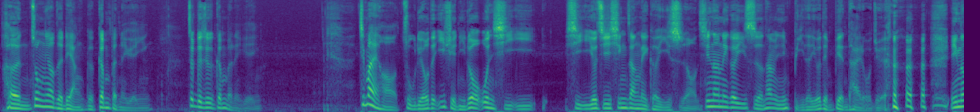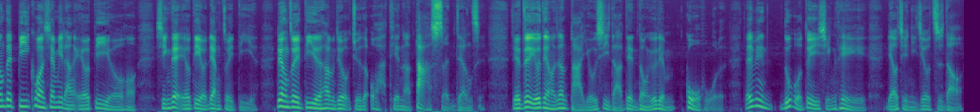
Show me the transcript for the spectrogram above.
很重要的两个根本的原因，这个就是根本的原因。现在哈，主流的医学，你如果问西医，西医尤其是心脏内科医师哦，心脏内科医师哦，他们已经比的有点变态了，我觉得。因为在比看下面人 LDL 哈，心的 LDL 量最低，量最低的，他们就觉得哇，天哪，大神这样子，觉得这有点好像打游戏打电动，有点过火了。因为如果对于形态了解，你就知道，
